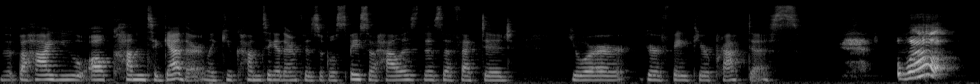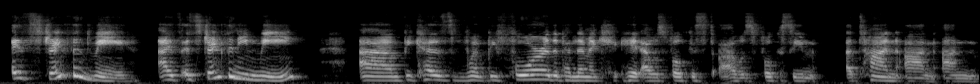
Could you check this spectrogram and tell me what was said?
the baha'i you all come together like you come together in physical space. So how has this affected your your faith your practice? Well it strengthened me. It's strengthening me um, because when before the pandemic hit i was focused i was focusing a ton on on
